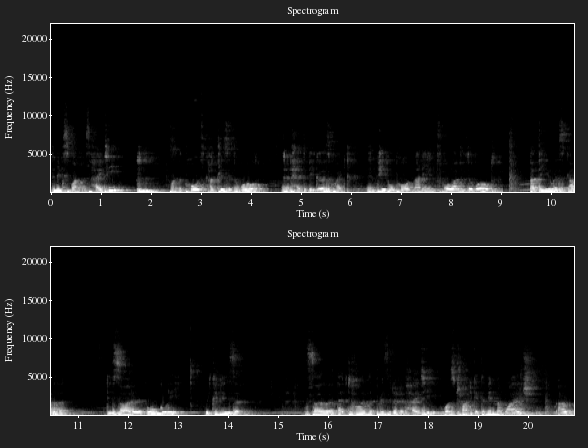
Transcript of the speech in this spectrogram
The next one was Haiti, one of the poorest countries in the world, and it had the big earthquake, and people poured money in from all over the world. But the US government decided, oh goody, we can use it. So at that time, the president of Haiti was trying to get the minimum wage uh,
